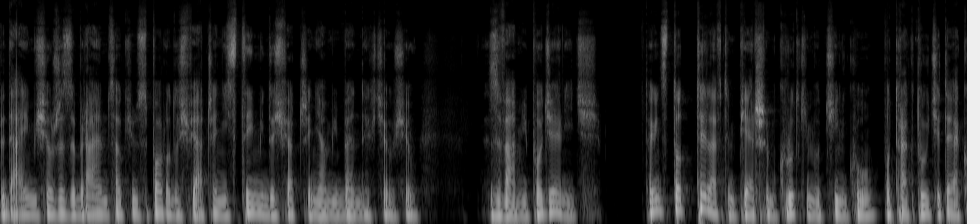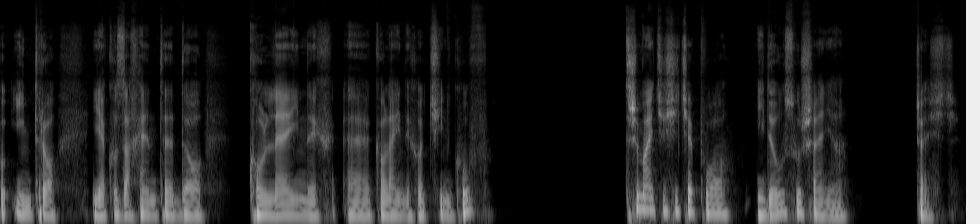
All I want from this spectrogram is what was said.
wydaje mi się, że zebrałem całkiem sporo doświadczeń i z tymi doświadczeniami będę chciał się z Wami podzielić. Tak więc to tyle w tym pierwszym krótkim odcinku. Potraktujcie to jako intro jako zachętę do kolejnych, e, kolejnych odcinków. Trzymajcie się ciepło i do usłyszenia. Cześć.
